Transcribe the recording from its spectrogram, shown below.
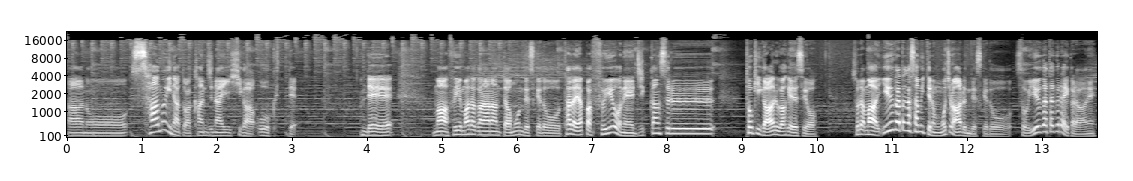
あのー寒いなとは感じない日が多くって。でまあ冬まだかななんて思うんですけどただやっぱ冬をね実感する時があるわけですよ。それはまあ夕方が寒いっていうのももちろんあるんですけどそう夕方ぐらいからはね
